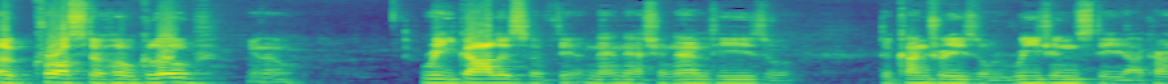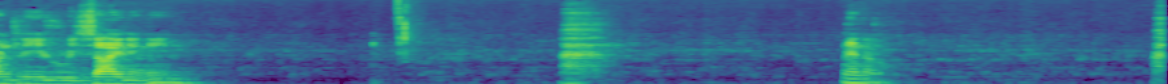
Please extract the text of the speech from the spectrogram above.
Across the whole globe, you know, regardless of the nationalities or the countries or regions they are currently residing in. You know.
